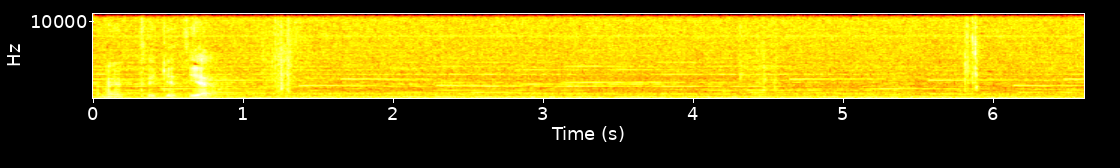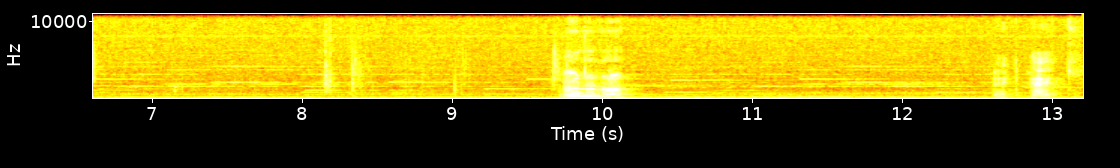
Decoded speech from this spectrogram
Can I take it? Yeah. Oh, no, no. Backpack.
